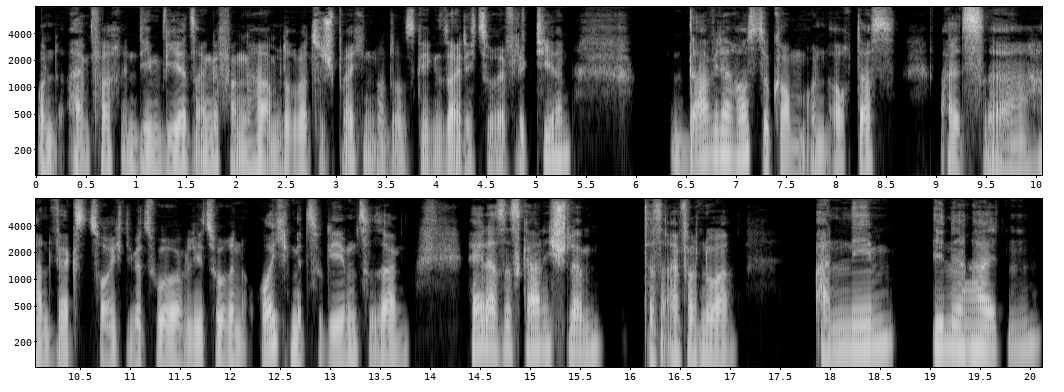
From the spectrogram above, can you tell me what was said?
und einfach, indem wir jetzt angefangen haben, darüber zu sprechen und uns gegenseitig zu reflektieren, da wieder rauszukommen und auch das als äh, Handwerkszeug, liebe Zuhörer, liebe Zuhörerinnen, euch mitzugeben, zu sagen, hey, das ist gar nicht schlimm, das einfach nur annehmen, innehalten,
